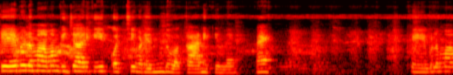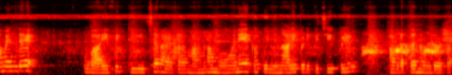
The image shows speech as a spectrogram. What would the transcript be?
കേബിൾ മാമൻ വിചാരിക്കും ഈ കൊച്ചി ഇവിടെ എന്തുവാ കാണിക്കുന്നേ? ഏ? കേബിൾ മാമന്റെ വൈഫ് ടീച്ചറായിട്ടോ നമ്മുടെ മോനെയൊക്കെ കുഞ്ഞുനാളിൽ പഠിപ്പിച്ച് ഇപ്പോഴും അവിടെ തന്നെ ഉണ്ട് കേട്ടോ.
